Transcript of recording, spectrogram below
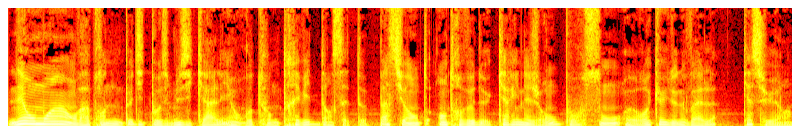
Néanmoins, on va prendre une petite pause musicale et on retourne très vite dans cette passionnante entrevue de Karine Légeron pour son recueil de nouvelles Cassure.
